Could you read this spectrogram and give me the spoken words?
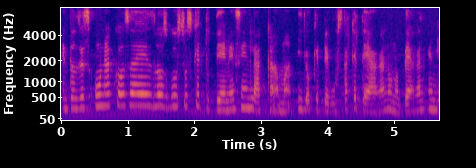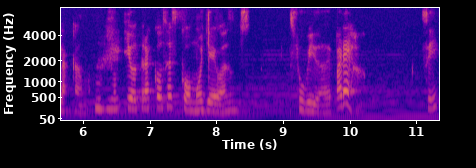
Entonces, una cosa es los gustos que tú tienes en la cama y lo que te gusta que te hagan o no te hagan en la cama. Y otra cosa es cómo llevas su vida de pareja, ¿sí?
